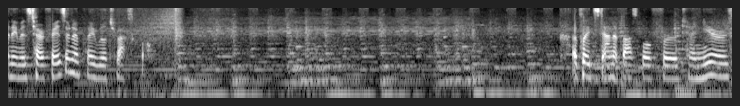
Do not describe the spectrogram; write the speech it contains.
name is Tara Feser and I play wheelchair basketball. I played stand-up basketball for 10 years,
